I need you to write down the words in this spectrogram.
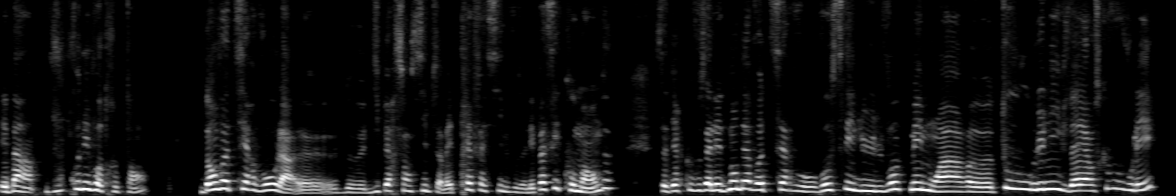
eh ben, vous prenez votre temps. Dans votre cerveau là, d'hypersensible, ça va être très facile. Vous allez passer commande, c'est-à-dire que vous allez demander à votre cerveau, vos cellules, votre mémoire, tout l'univers, ce que vous voulez,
